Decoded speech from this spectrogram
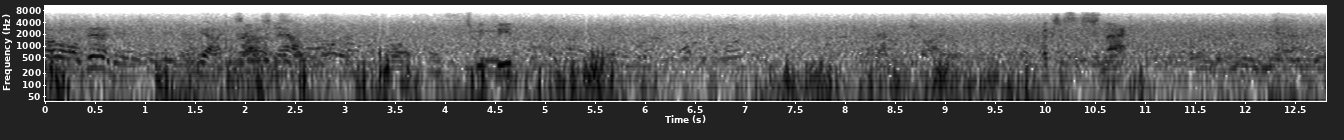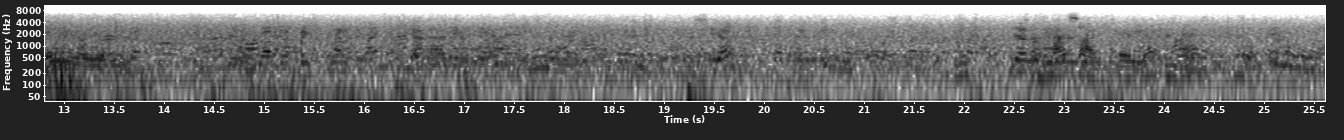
oh, there it is. Yeah, it's not now. Sweet feed. That's just a snack. It's on that side, Terry, up and down.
